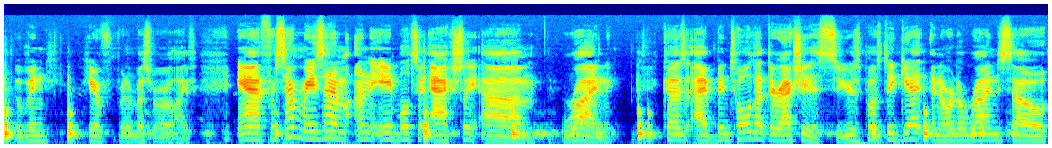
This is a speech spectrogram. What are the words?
we've been here for the rest of our life, and for some reason I'm unable to actually um run because I've been told that there are actually you're supposed to get in order to run. So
